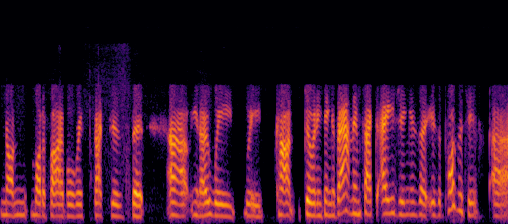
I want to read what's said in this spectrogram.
non modifiable risk factors that uh, you know we we can't do anything about. And in fact, aging is a is a positive uh,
